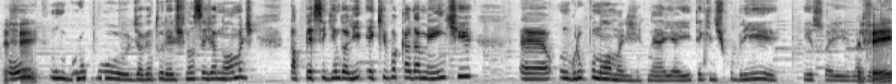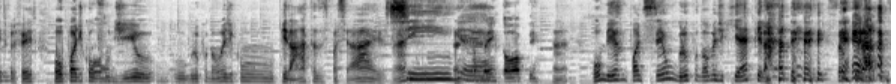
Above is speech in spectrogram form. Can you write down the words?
Perfeito. Ou um grupo de aventureiros que não seja nômade tá perseguindo ali equivocadamente é, um grupo nômade, né? E aí tem que descobrir isso aí. perfeito, aventura. perfeito. Ou pode confundir o, o, grupo nômade com piratas espaciais, né? Sim, é. é. Também top. É. Ou mesmo pode ser um grupo nômade que é pirata, que são piratas.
